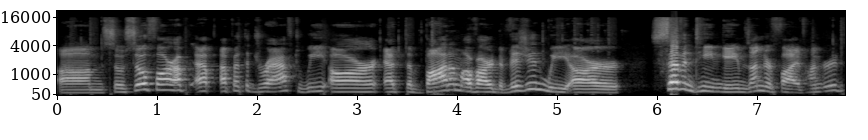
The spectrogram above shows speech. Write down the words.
Um, so, so far up, up, up at the draft, we are at the bottom of our division. We are 17 games under 500.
